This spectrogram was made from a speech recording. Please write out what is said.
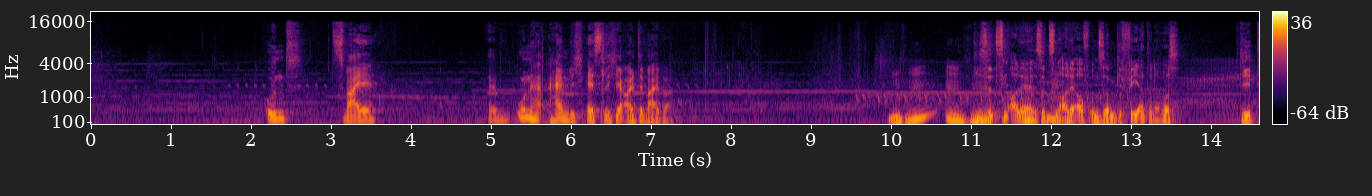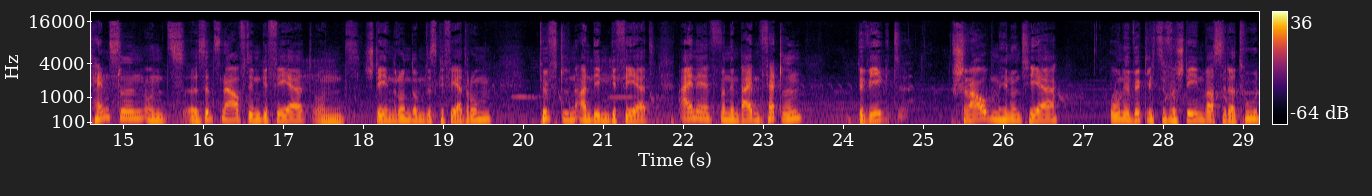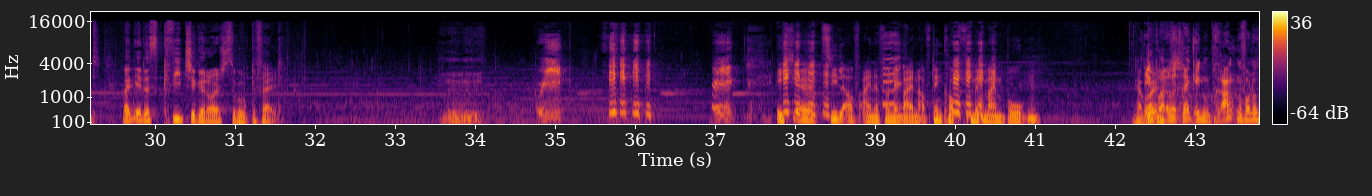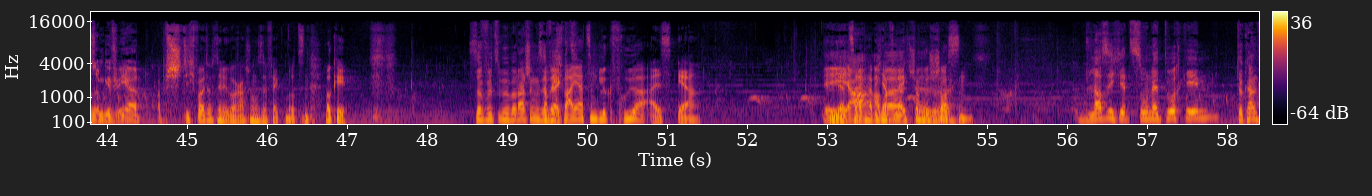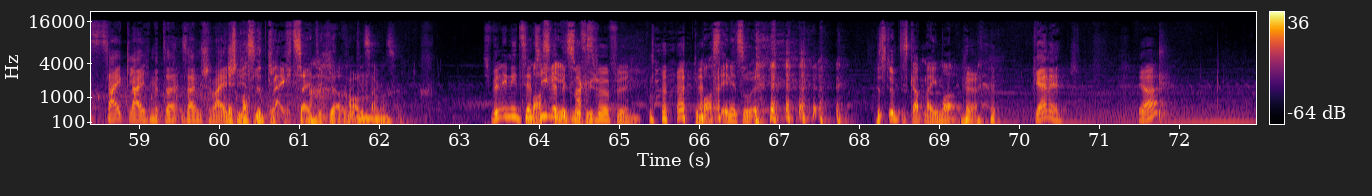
Und zwei äh, unheimlich hässliche alte Weiber. Die sitzen alle, sitzen alle auf unserem Gefährt, oder was? Die tänzeln und äh, sitzen auf dem Gefährt und stehen rund um das Gefährt rum, tüfteln an dem Gefährt. Eine von den beiden Vetteln bewegt Schrauben hin und her, ohne wirklich zu verstehen, was sie da tut, weil ihr das Quietschegeräusch so gut gefällt. Ich äh, ziele auf eine von den beiden, auf den Kopf mit meinem Bogen. Nehmt eure dreckigen Pranken von unserem Gefährt. Pst, ich wollte doch den Überraschungseffekt nutzen. Okay, So viel zum Überraschungseffekt. aber ich war ja zum Glück früher als er. In der Ja, Zeit habe ich ja vielleicht schon äh, geschossen. Lass ich jetzt so nicht durchgehen. Du kannst zeitgleich mit se- seinem Schrei Es schießen. passiert gleichzeitig, ja. komm. gesagt. Ich will Initiative eh mit so Max viel- würfeln. Du machst eh nicht so. das stimmt, das kann man eh machen. Gerne. Ja?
